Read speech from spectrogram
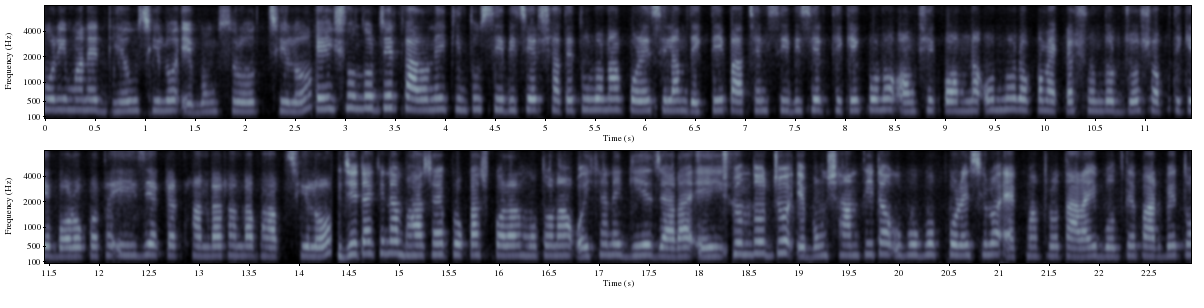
পরিমাণের ঢেউ ছিল এবং স্রোত ছিল। এই সৌন্দর্যের কারণেই কিন্তু সি বিচের সাথে তুলনা করেছিলাম। দেখতেই পাচ্ছেন, সি বিচের থেকে কোনো অংশে কম না, অন্যরকম একটা সৌন্দর্য সব থেকে বড় কথা এই যে একটা ঠান্ডা ঠান্ডা ভাব ছিল, যেটা কিনা ভাষায় প্রকাশ করার মতো না। ওইখানে গিয়ে যারা এই সৌন্দর্য এবং শান্তিটা উপভোগ করেছিল, একমাত্র তারাই বলতে পারবে। তো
